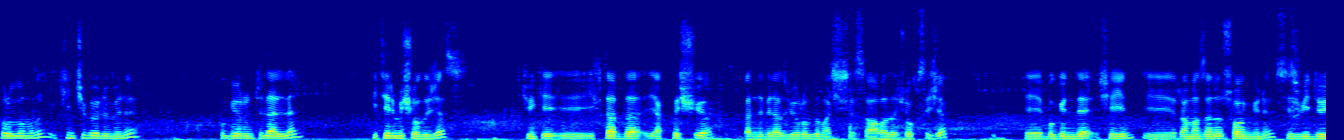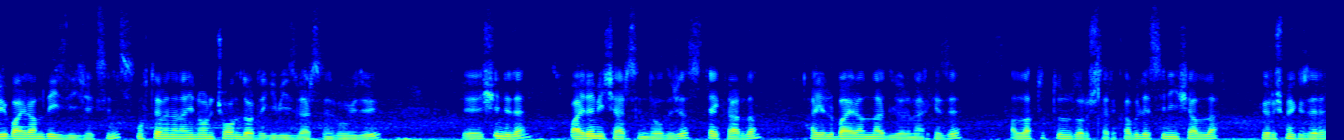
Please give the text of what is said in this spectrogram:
kurulumunun ikinci bölümünü bu görüntülerle bitirmiş olacağız. Çünkü e, iftar da yaklaşıyor. Ben de biraz yoruldum açıkçası. Hava da çok sıcak. E, Bugün de şeyin e, Ramazan'ın son günü. Siz videoyu bayramda izleyeceksiniz. Muhtemelen ayın 13-14'e gibi izlersiniz bu videoyu. E, Şimdiden bayram içerisinde olacağız. Tekrardan hayırlı bayramlar diliyorum herkese. Allah tuttuğunuz oruçları kabul etsin inşallah. Görüşmek üzere.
